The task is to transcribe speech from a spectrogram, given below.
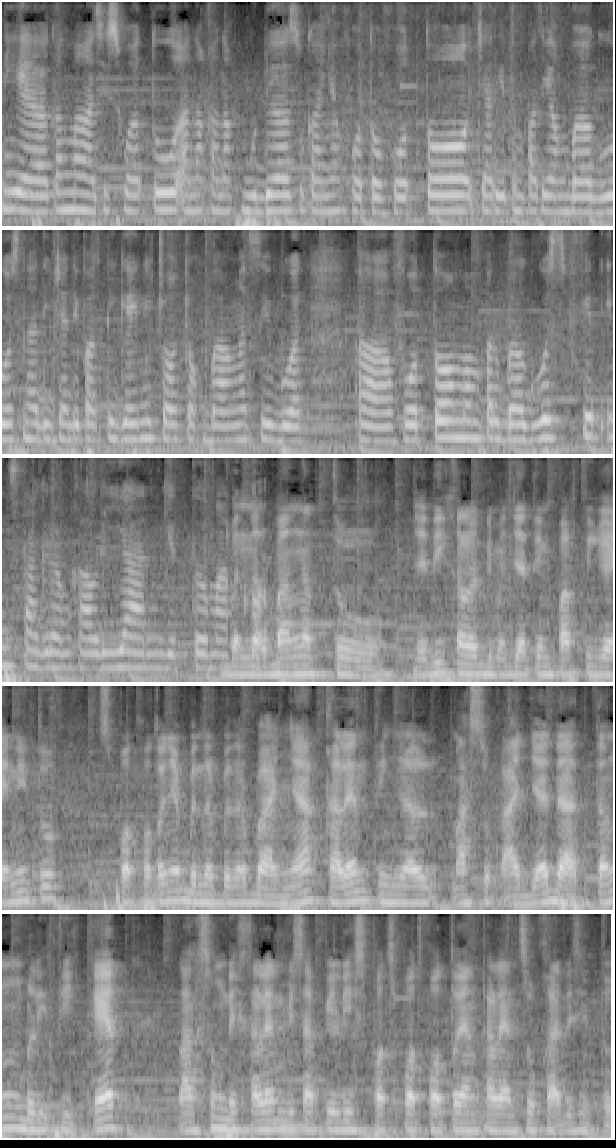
Iya kan mahasiswa tuh anak-anak muda sukanya foto-foto, cari tempat yang bagus. Nah di Jatim Park 3 ini cocok banget sih buat uh, foto memperbagus feed Instagram kalian gitu Marco. Bener banget tuh. Jadi kalau di Jatim Park 3 ini tuh spot fotonya bener-bener banyak. Kalian tinggal masuk aja, dateng, beli tiket, langsung deh kalian bisa pilih spot-spot foto yang kalian suka di situ.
